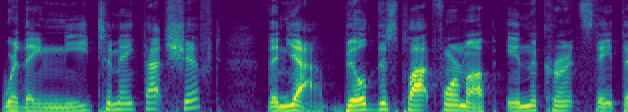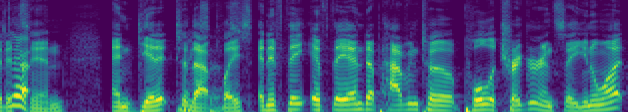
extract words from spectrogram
where they need to make that shift. Then yeah, build this platform up in the current state that it's Yeah. in, and get it to Makes that sense. place. And if they if they end up having to pull a trigger and say, you know what,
